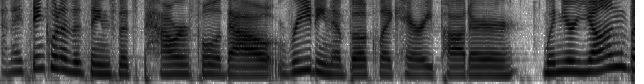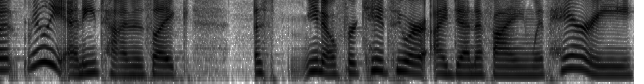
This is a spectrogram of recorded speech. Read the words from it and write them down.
And i think one of the things that's powerful about reading a book like harry potter when you're young but really anytime is like you know for kids who are identifying with harry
